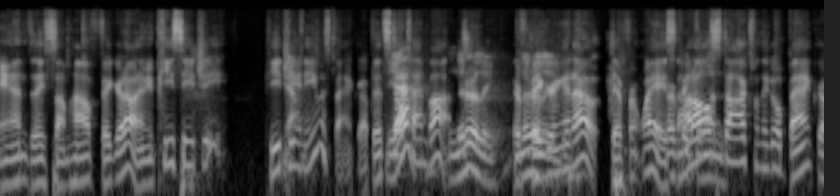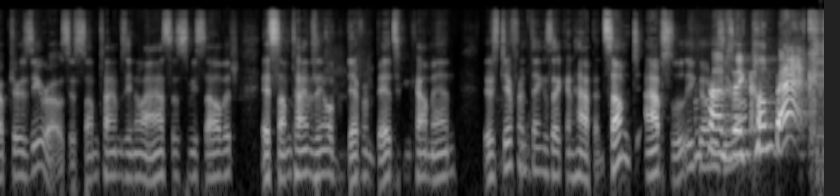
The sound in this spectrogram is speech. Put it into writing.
and they somehow figure it out. I mean, PCG, PG&E yeah. was bankrupt. It's still yeah, ten bucks. Literally, they're literally. figuring it out different ways. Perfect Not all one. stocks when they go bankrupt are zeros. There's sometimes you know assets to be salvaged. It's sometimes you know different bids can come in. There's different things that can happen. Some absolutely go Sometimes they come back.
